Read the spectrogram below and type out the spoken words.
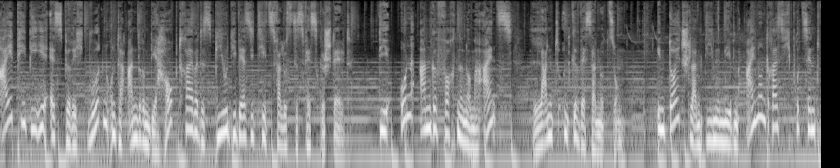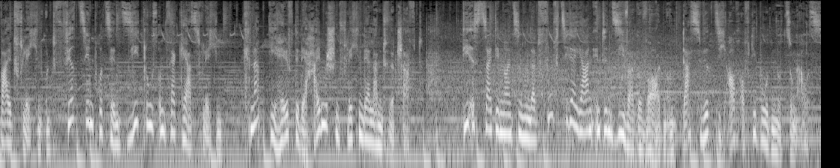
IPBES-Bericht wurden unter anderem die Haupttreiber des Biodiversitätsverlustes festgestellt. Die unangefochtene Nummer eins: Land- und Gewässernutzung. In Deutschland dienen neben 31 Prozent Waldflächen und 14 Prozent Siedlungs- und Verkehrsflächen knapp die Hälfte der heimischen Flächen der Landwirtschaft. Die ist seit den 1950er Jahren intensiver geworden und das wirkt sich auch auf die Bodennutzung aus.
